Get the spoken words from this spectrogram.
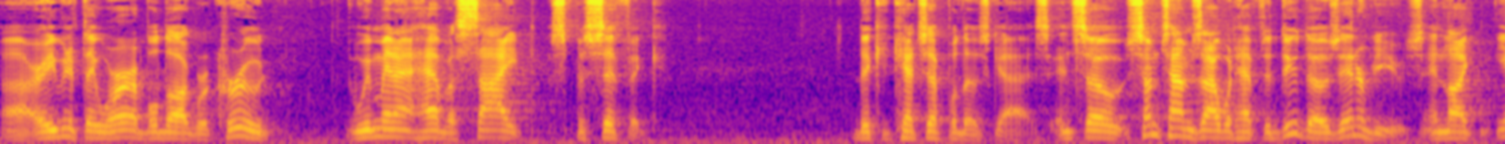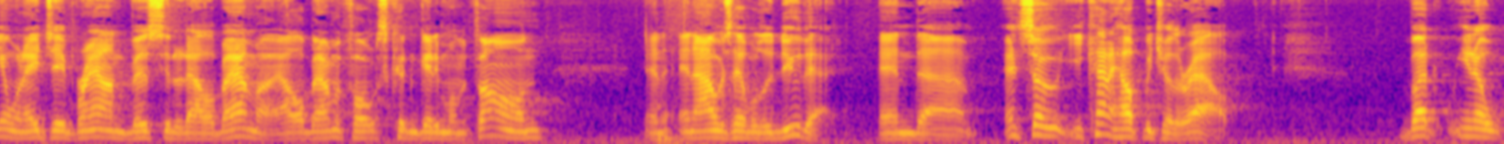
uh, or even if they were a bulldog recruit, we may not have a site specific that could catch up with those guys. And so sometimes I would have to do those interviews. And like, you know, when AJ Brown visited Alabama, Alabama folks couldn't get him on the phone, and, and I was able to do that and uh, and so you kind of help each other out. But you know,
